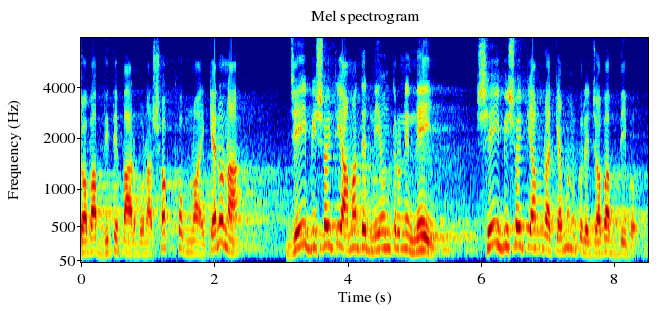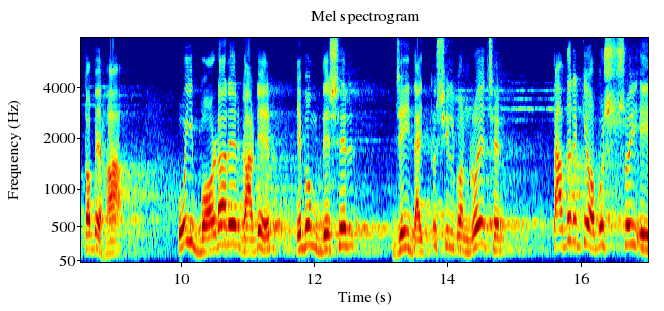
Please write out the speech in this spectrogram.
জবাব দিতে পারব না, সক্ষম নয়। কেননা যেই বিষয়টি আমাদের নিয়ন্ত্রণে নেই, সেই বিষয়টি আমরা কেমন করে জবাব দিব? তবে হ্যাঁ ওই বর্ডারের গার্ডের এবং দেশের যেই দায়িত্বশীলগণ রয়েছেন, তাদেরকে অবশ্যই এই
